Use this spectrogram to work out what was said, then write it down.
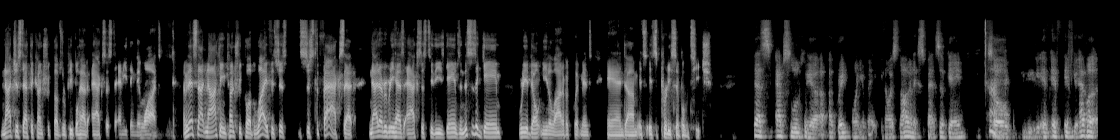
not just at the country clubs where people have access to anything they want. I mean, that's not knocking country club life. It's just, it's just the facts that not everybody has access to these games. And this is a game where you don't need a lot of equipment and um, it's it's pretty simple to teach. That's absolutely a, a great point you make. You know, it's not an expensive game. So if, if, if you have a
